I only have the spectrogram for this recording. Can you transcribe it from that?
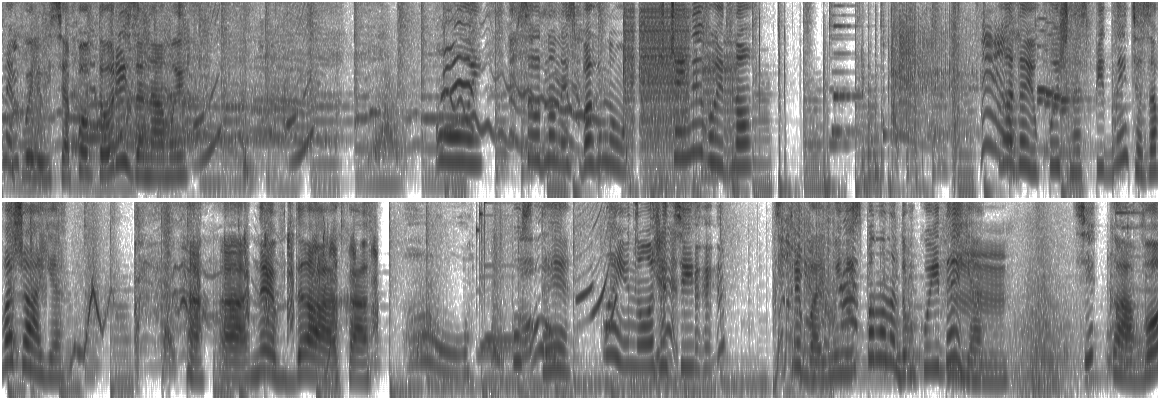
Не хвилюйся, повторюй за нами. Ой, все одно не збагну. ще й не видно. Гадаю, пишна спідниця заважає. Ха-ха, невдаха. Пусте, мої ножиці. Стрибай, мені спала на думку ідея. Цікаво.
